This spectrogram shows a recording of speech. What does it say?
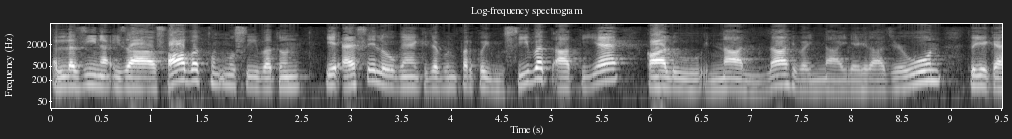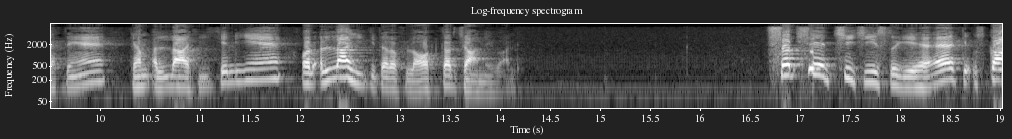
الزین ازا صابت مصیبت یہ ایسے لوگ ہیں کہ جب ان پر کوئی مصیبت آتی ہے کالو انا اللہ و انا راجعون، تو یہ کہتے ہیں کہ ہم اللہ ہی کے لیے ہیں اور اللہ ہی کی طرف لوٹ کر جانے والے۔ سب سے اچھی چیز تو یہ ہے کہ اس کا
